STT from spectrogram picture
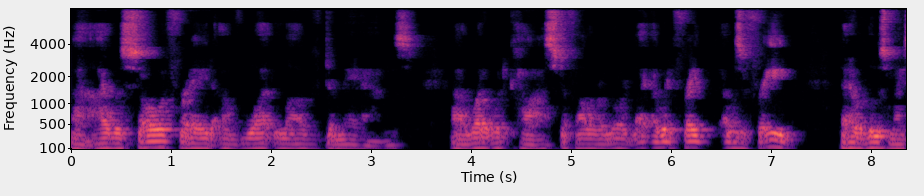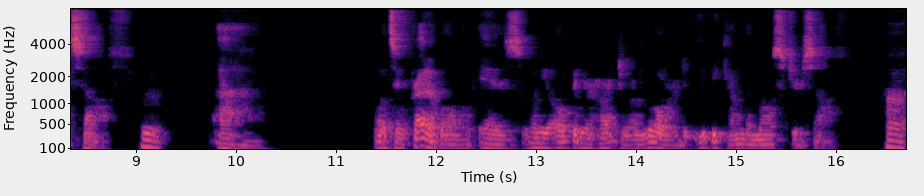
Uh, I was so afraid of what love demands, uh, what it would cost to follow our Lord. Like I would afraid, I was afraid that I would lose myself. Hmm. Uh, what's incredible is when you open your heart to our Lord, you become the most yourself. Huh.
